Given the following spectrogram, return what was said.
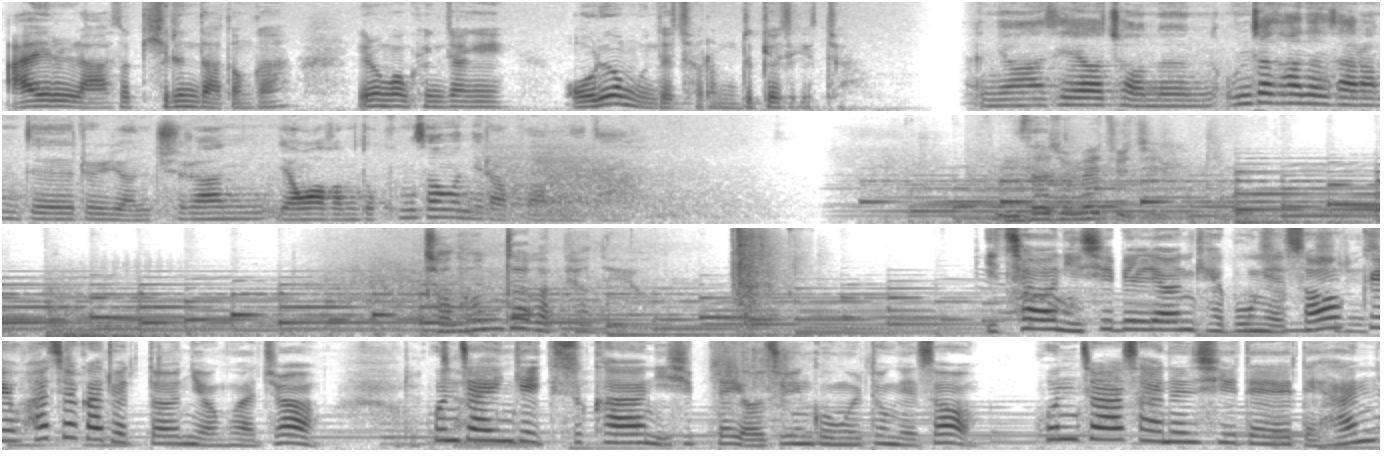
아이를 낳아서 기른다던가 이런 건 굉장히 어려운 문제처럼 느껴지겠죠. 안녕하세요. 저는 혼자 사는 사람들을 연출한 영화 감독 홍성은이라고 합니다. 인사 좀 해주지. 전 혼자가 편해요. 2021년 개봉해서 꽤 화제가 됐던 영화죠. 혼자인 게 익숙한 20대 여주인공을 통해서 혼자 사는 시대에 대한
